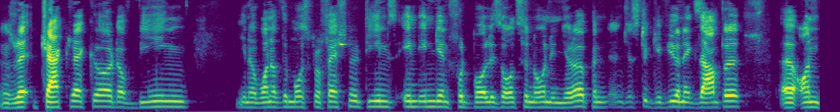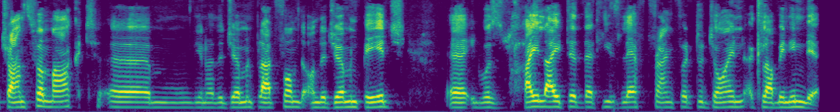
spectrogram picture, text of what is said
re- track record of being you know one of the most professional teams in Indian football is also known in Europe. And, and just to give you an example, uh, on Transfermarkt, um, you know the German platform on the German page, uh, it was highlighted that he's left Frankfurt to join a club in India.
